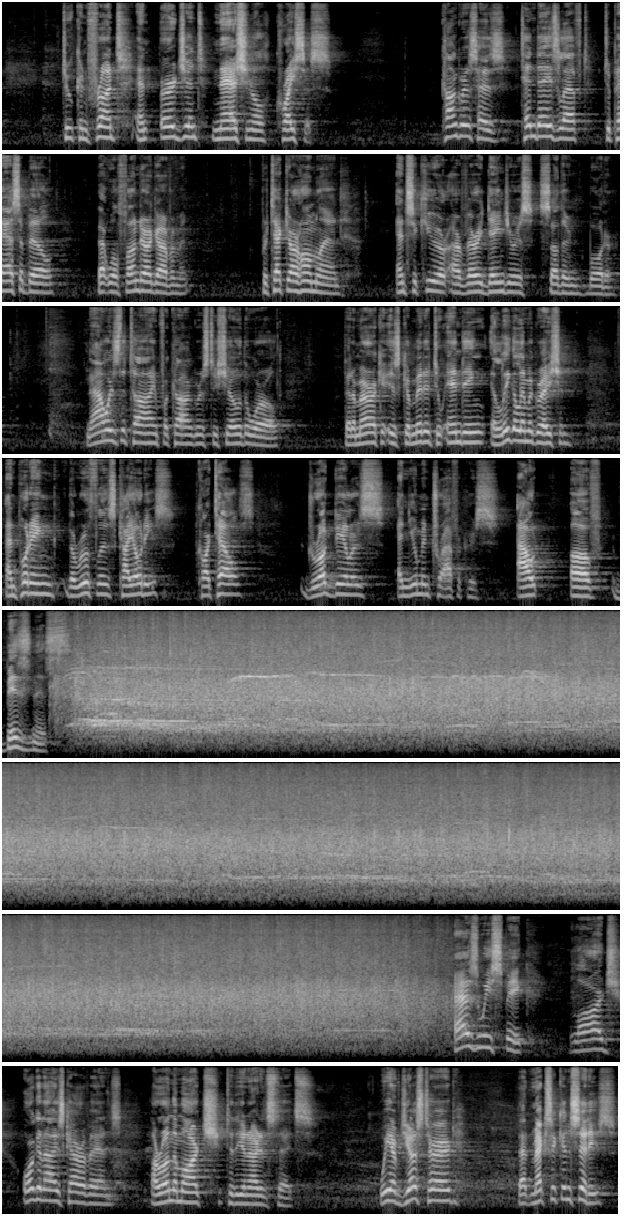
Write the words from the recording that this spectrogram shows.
to confront an urgent national crisis. Congress has 10 days left to pass a bill that will fund our government protect our homeland, and secure our very dangerous southern border. Now is the time for Congress to show the world that America is committed to ending illegal immigration and putting the ruthless coyotes, cartels, drug dealers, and human traffickers out of business. As we speak, large organized caravans are on the march to the United States. We have just heard that Mexican cities,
